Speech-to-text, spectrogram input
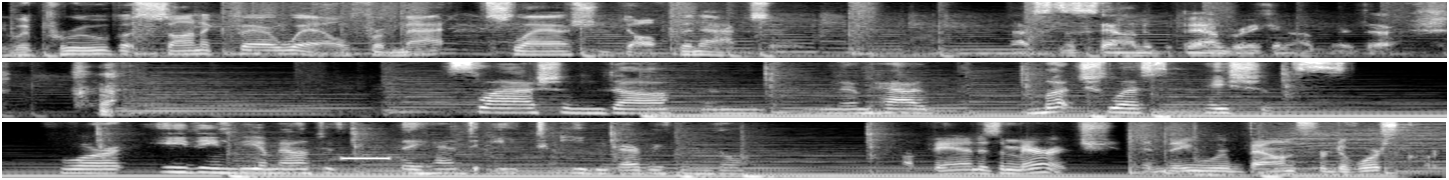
It would prove a sonic farewell for Matt Slash Duff and Axl. That's the sound of the band breaking up right there. Slash and Duff and them had much less patience for eating the amount of they had to eat to keep everything going. A band is a marriage, and they were bound for divorce court.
